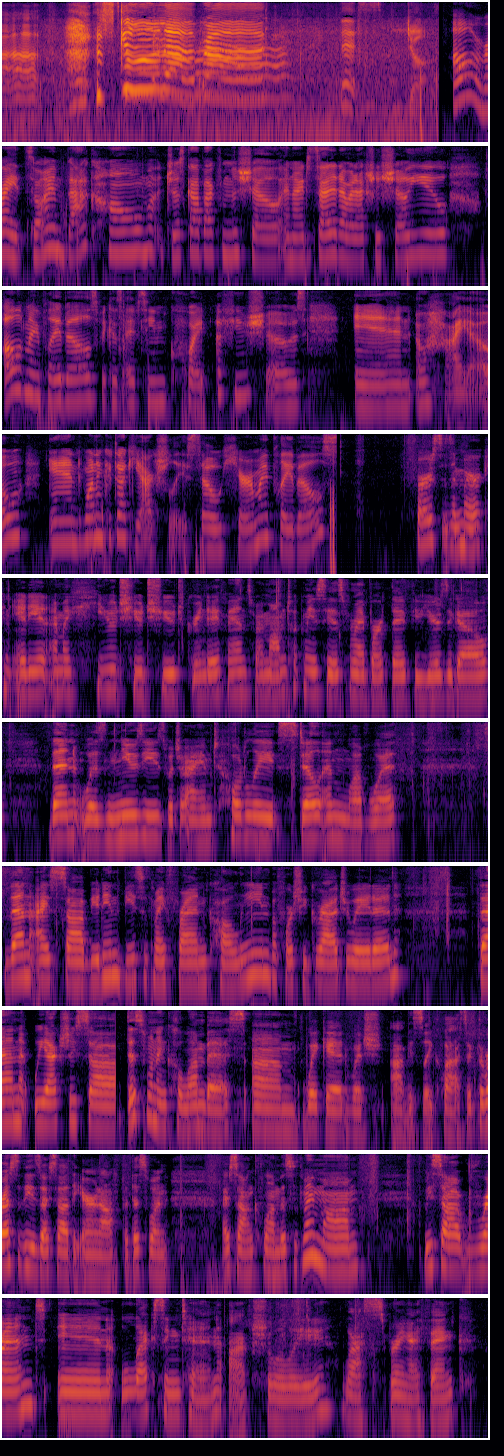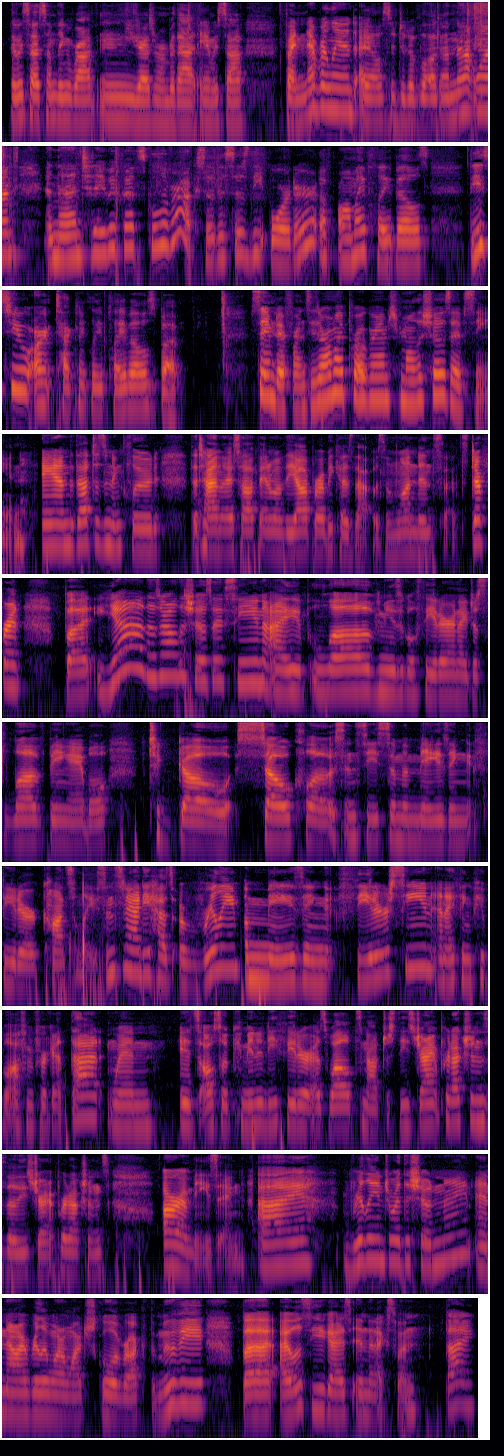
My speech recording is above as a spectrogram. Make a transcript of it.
stop. School of Rock. This. Yeah. Alright, so I'm back home, just got back from the show, and I decided I would actually show you all of my playbills because I've seen quite a few shows in Ohio and one in Kentucky actually. So here are my playbills. First is American Idiot. I'm a huge, huge, huge Green Day fan, so my mom took me to see this for my birthday a few years ago. Then was Newsies, which I am totally still in love with. Then I saw Beauty and the Beast with my friend Colleen before she graduated. Then we actually saw this one in Columbus, um, Wicked, which obviously classic. The rest of these I saw at the Aronoff, but this one I saw in Columbus with my mom. We saw Rent in Lexington, actually, last spring, I think. Then we saw Something Rotten, you guys remember that. And we saw Finding Neverland, I also did a vlog on that one. And then today we've got School of Rock. So this is the order of all my playbills. These two aren't technically playbills, but same difference. These are all my programs from all the shows I've seen. And that doesn't include the time that I saw Phantom of the Opera because that was in London, so that's different. But yeah, those are all the shows I've seen. I love musical theater and I just love being able to go so close and see some amazing theater constantly. Cincinnati has a really amazing theater scene and I think people often forget that when it's also community theater as well. It's not just these giant productions, though these giant productions are amazing. I really enjoyed the show tonight and now I really want to watch School of Rock the movie, but I will see you guys in the next one. Bye!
